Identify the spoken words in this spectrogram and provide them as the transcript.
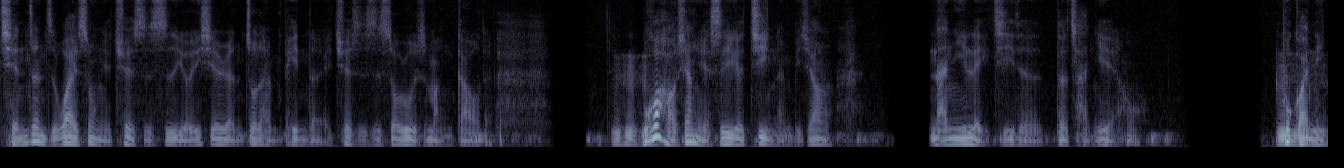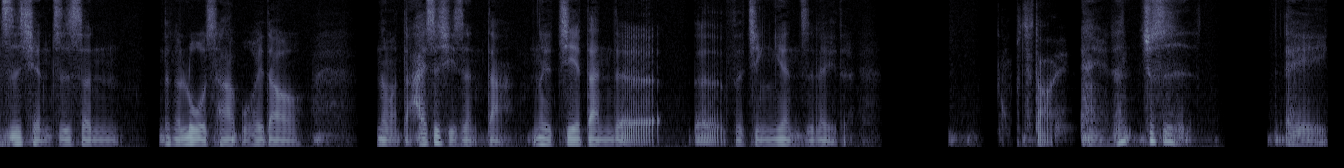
前阵子外送也确实是有一些人做的很拼的，也确实是收入也是蛮高的。不过好像也是一个技能比较难以累积的的产业哦。不管你之前资深，那个落差不会到那么大，还是其实很大。那个接单的的的经验之类的，不知道哎，哎，但就是哎。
